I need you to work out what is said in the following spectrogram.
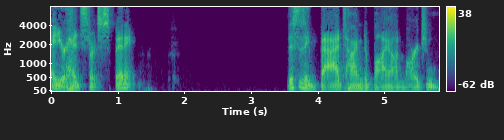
and your head starts spinning this is a bad time to buy on margin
